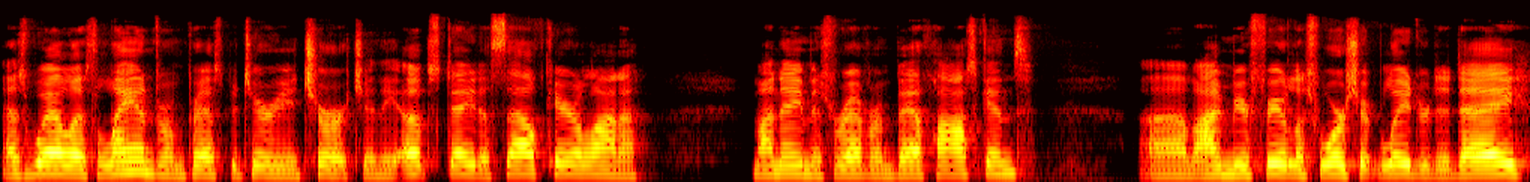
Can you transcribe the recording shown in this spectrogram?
as well as Landrum Presbyterian Church in the upstate of South Carolina. My name is Reverend Beth Hoskins. Um, I'm your fearless worship leader today.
